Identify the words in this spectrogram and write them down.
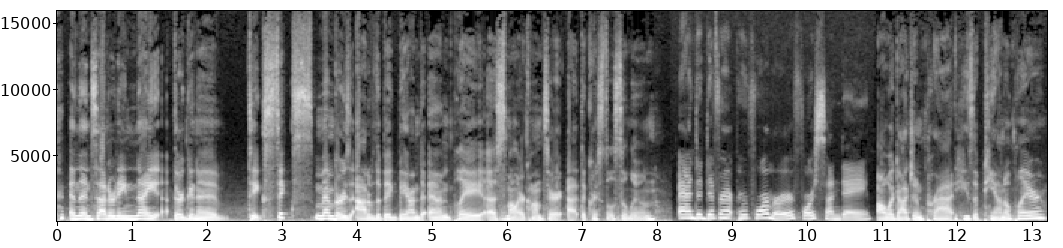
and then Saturday night, they're going to take six members out of the big band and play a smaller concert at the Crystal Saloon and a different performer for Sunday. Awadagin Pratt, he's a piano player,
